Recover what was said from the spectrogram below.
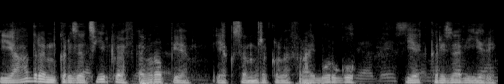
Jádrem krize církve v Evropě, jak jsem řekl ve Freiburgu, je krize víry.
